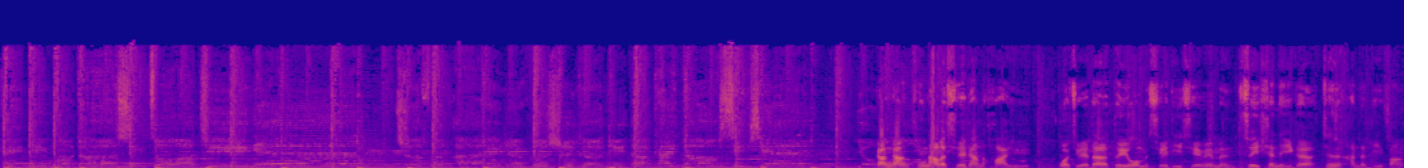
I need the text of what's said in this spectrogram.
给你我的心做纪念，这份爱任何时刻你打开都新鲜。刚刚听到了学长的话语，我觉得对于我们学弟学妹们最深的一个震撼的地方，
